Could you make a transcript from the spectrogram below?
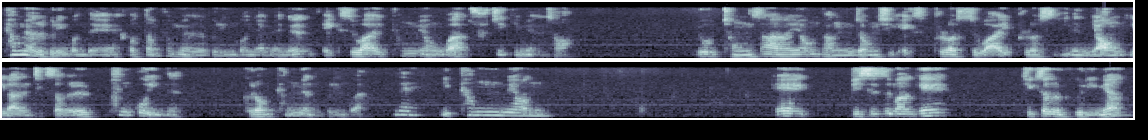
평면을 그린 건데 어떤 평면을 그린 거냐면은 XY 평면과 수직이면서 요 정사형 방정식 x 플러스 y 플러스 2는 0이라는 직선을 품고 있는 그런 평면을 그린 거야. 네. 이 평면에 비스듬하게 직선을 그리면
